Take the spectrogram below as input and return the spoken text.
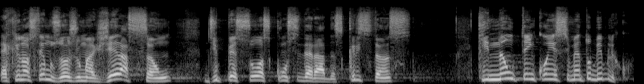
É que nós temos hoje uma geração de pessoas consideradas cristãs que não tem conhecimento bíblico.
